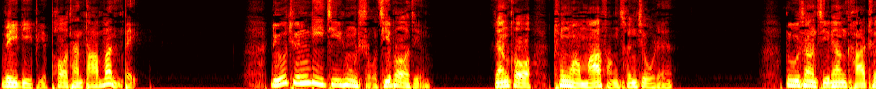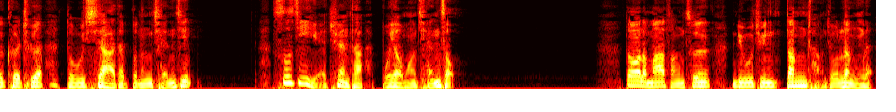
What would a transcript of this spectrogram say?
威力比炮弹大万倍。刘军立即用手机报警，然后冲往马坊村救人。路上几辆卡车、客车都吓得不能前进，司机也劝他不要往前走。到了马坊村，刘军当场就愣了。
